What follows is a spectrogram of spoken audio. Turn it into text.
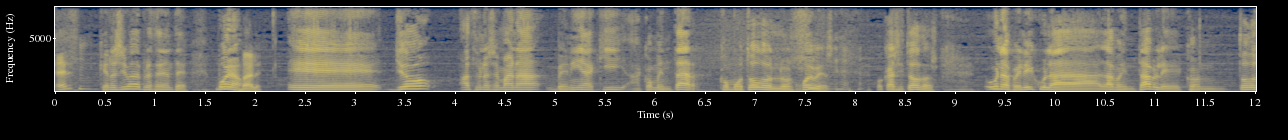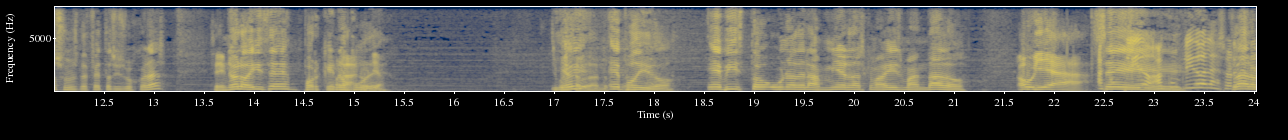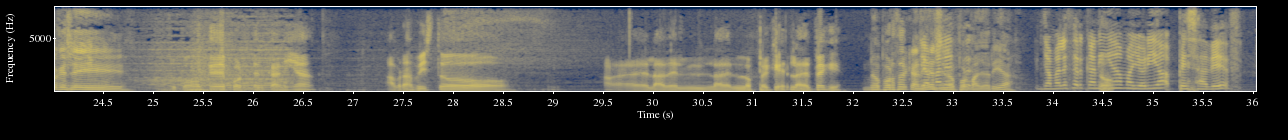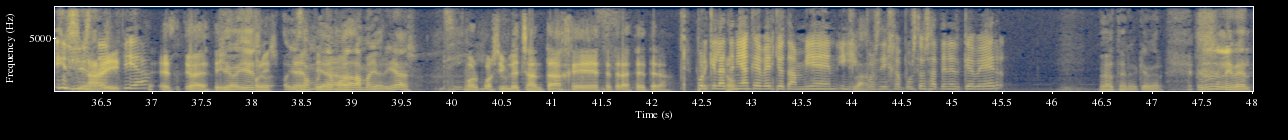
¿Eh? que no sirva de precedente. Bueno, Vale. eh, yo hace una semana venía aquí a comentar, como todos los jueves, o casi todos, una película lamentable con todos sus defectos y sus cosas. Sí. No lo hice porque no pude. Nuria. Y Voy hoy saludando, he podido. He visto una de las mierdas que me habéis mandado. Oh, yeah. Ha cumplido, ha cumplido las órdenes Claro que sí. Supongo que por cercanía habrás visto eh, la, del, la de los peque, la del peque. No por cercanía, Llámale sino por mayoría. Llámale cercanía, mayoría, pesadez, insistencia. Ahí, eso te iba a decir. Que hoy, es, Por hoy está muy de moda las mayorías. Sí. Por posible chantaje, etcétera, etcétera. Porque la ¿no? tenía que ver yo también y Claro. pues dije, puestos a tener que ver, a tener que ver. Ese es el nivel.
